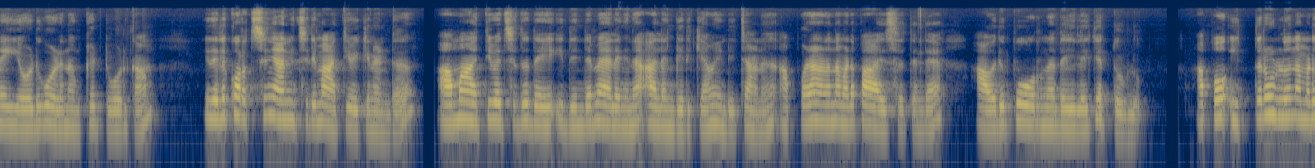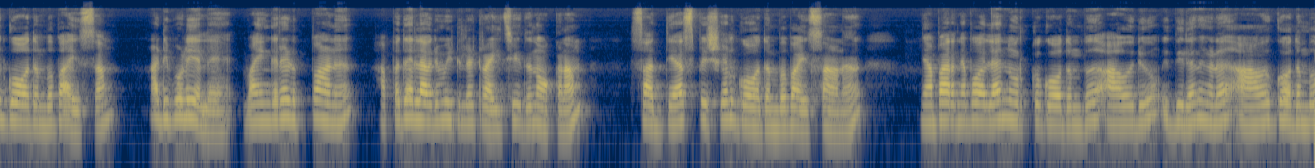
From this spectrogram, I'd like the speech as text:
നെയ്യോട് കൂടെ നമുക്ക് ഇട്ട് കൊടുക്കാം. ഇതിൽ കുറച്ച് ഞാൻ ഇച്ചിരി മാറ്റി വെക്കുന്നുണ്ട്. ആ മാറ്റി വെച്ചത് ദേ ഇതിന്റെ മേലെ ഇങ്ങനെ അലങ്കരിക്കാൻ വേണ്ടിയിട്ടാണ്. അപ്പോഴാണ് നമ്മുടെ പായസത്തിന്റെ ആ ഒരു പൂർണതയിലേക്ക് എത്തുള്ളൂ. അപ്പോൾ ഇത്രേ ഉള്ളൂ നമ്മുടെ ഗോതമ്പ് പായസം. അടിപൊളിയല്ലേ? ഭയങ്കര എളുപ്പമാണ്. അപ്പോൾ ഇതെല്ലാവരും വീട്ടിൽ ട്രൈ ചെയ്ത് നോക്കണം. സദ്യ സ്പെഷ്യൽ ഗോതമ്പ് പൈസാണ് ഞാൻ പറഞ്ഞ പോലെ നുറുക്ക് ഗോതമ്പ് ആ ഒരു ഇതിൽ നിങ്ങൾ ആ ഗോതമ്പ്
